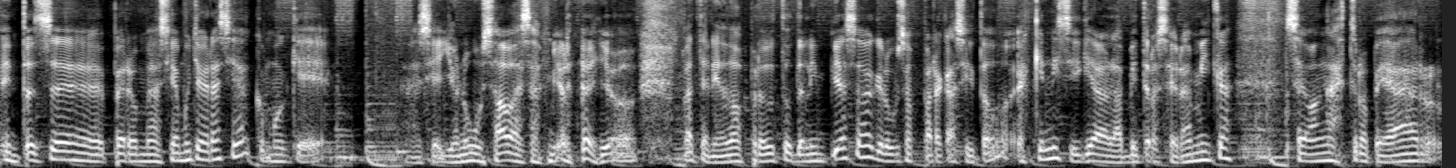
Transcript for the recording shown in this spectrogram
Entonces, pero me hacía mucha gracia como que decía, yo no usaba esas mierdas. Yo tenía dos productos de limpieza que lo usas para casi todo. Es que ni siquiera las vitrocerámicas se van a estropear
